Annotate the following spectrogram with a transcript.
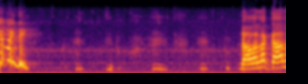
ఏమైంది? నా వల్ల కాల.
